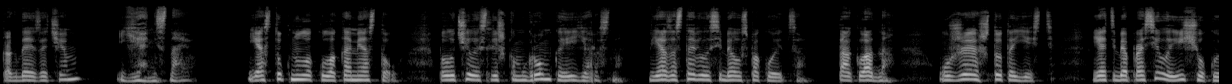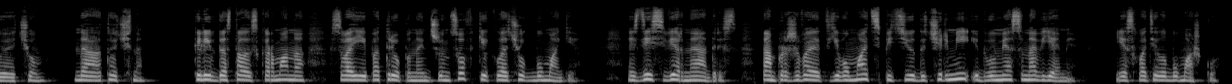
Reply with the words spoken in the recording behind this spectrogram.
Когда и зачем? «Я не знаю». Я стукнула кулаками о стол. Получилось слишком громко и яростно. Я заставила себя успокоиться. «Так, ладно, уже что-то есть. Я тебя просила еще кое о чем. «Да, точно». Клифф достал из кармана своей потрепанной джинсовки клочок бумаги. «Здесь верный адрес. Там проживает его мать с пятью дочерьми и двумя сыновьями». Я схватила бумажку.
